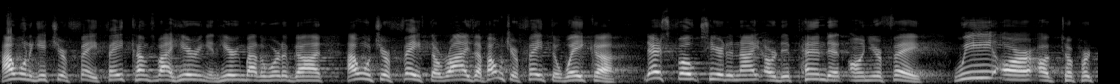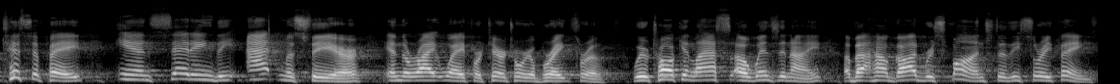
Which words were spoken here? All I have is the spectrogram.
I want to get your faith. Faith comes by hearing, and hearing by the Word of God. I want your faith to rise up. I want your faith to wake up. There's folks here tonight are dependent on your faith. We are uh, to participate in setting the atmosphere in the right way for territorial breakthrough. We were talking last uh, Wednesday night about how God responds to these three things.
